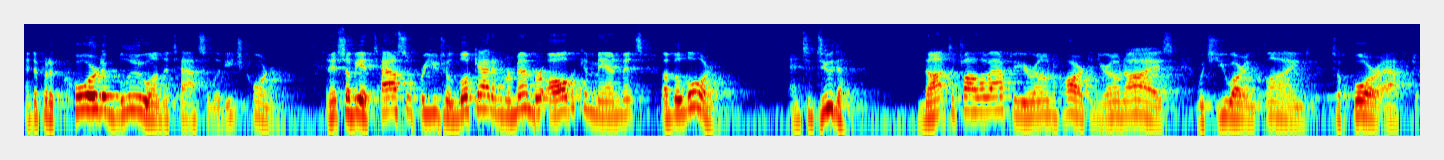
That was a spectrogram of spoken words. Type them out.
and to put a cord of blue on the tassel of each corner. And it shall be a tassel for you to look at and remember all the commandments of the Lord, and to do them, not to follow after your own heart and your own eyes, which you are inclined to whore after.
